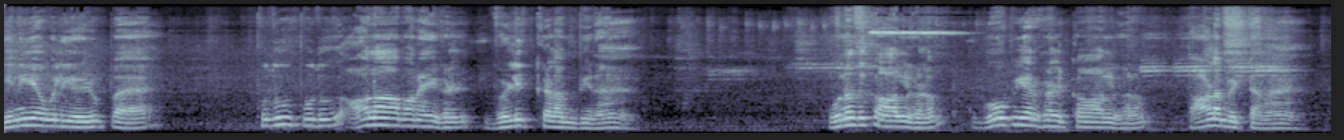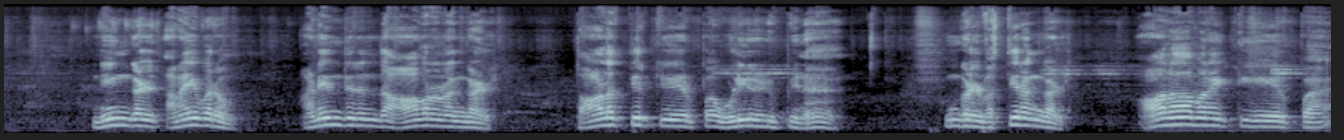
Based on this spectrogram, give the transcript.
இனிய ஒலி எழுப்ப புது புது ஆலாபனைகள் வெளிக்கிளம்பின. உனது கால்களும் கோபியர்கள் கால்களும் தாளமிட்டன. நீங்கள் அனைவரும் அணிந்திருந்த ஆபரணங்கள் தாளத்திற்கு ஏற்ப ஒளி எழுப்பின. உங்கள் வஸ்திரங்கள் ஆலாபனைக்கு ஏற்ப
